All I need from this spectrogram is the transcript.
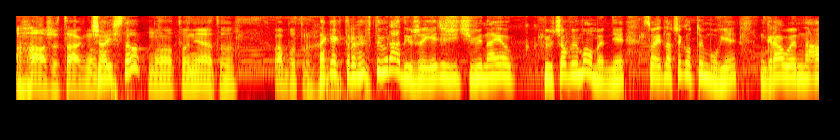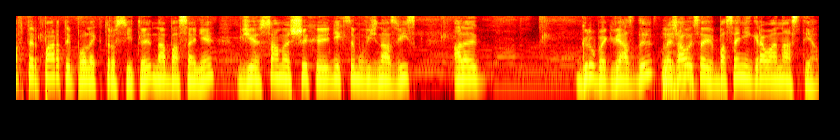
Aha, że tak. No, Cześć to? No to nie, to słabo trochę. Tak jak trochę w tym radiu, że jedziesz i ci wynają kluczowy moment, nie? Słuchaj, dlaczego o tym mówię? Grałem na after party po Electro City na basenie, gdzie same szychy, nie chcę mówić nazwisk, ale grube gwiazdy leżały sobie w basenie i grała Nastia.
